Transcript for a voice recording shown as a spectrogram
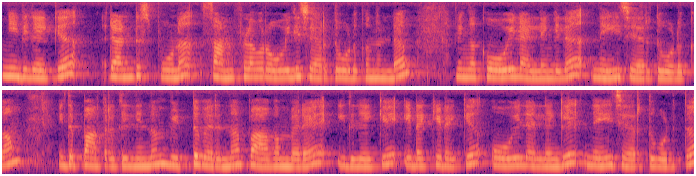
ഇനി ഇതിലേക്ക് രണ്ട് സ്പൂണ് സൺഫ്ലവർ ഓയിൽ ചേർത്ത് കൊടുക്കുന്നുണ്ട്. നിങ്ങൾക്ക് ഓയിൽ അല്ലെങ്കിൽ നെയ്യ് ചേർത്ത് കൊടുക്കാം. ഇത് പാത്രത്തിൽ നിന്നും വിട്ട് വരുന്ന പാകം വരെ ഇതിലേക്ക് ഇടയ്ക്കിടയ്ക്ക് ഓയിൽ അല്ലെങ്കിൽ നെയ്യ് ചേർത്ത് കൊടുത്ത്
